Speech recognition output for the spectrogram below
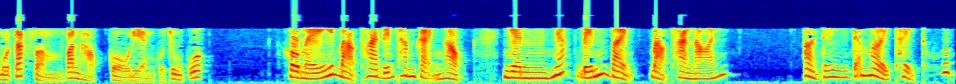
một tác phẩm văn học cổ điển của Trung Quốc. Hôm ấy Bảo Thoa đến thăm Đại Ngọc, nhân nhắc đến bệnh, Bảo Thoa nói, ở đây đã mời thầy thuốc,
